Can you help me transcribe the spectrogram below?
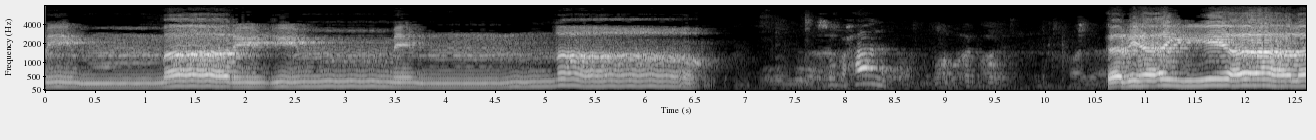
من مارج من نار. سبحانه فبأي آلاء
